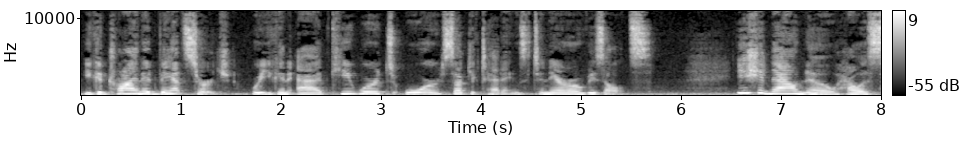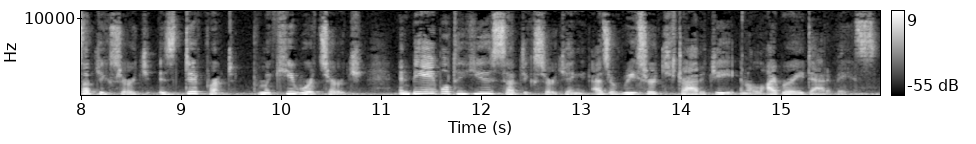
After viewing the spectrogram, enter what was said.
you can try an advanced search where you can add keywords or subject headings to narrow results. You should now know how a subject search is different from a keyword search and be able to use subject searching as a research strategy in a library database.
